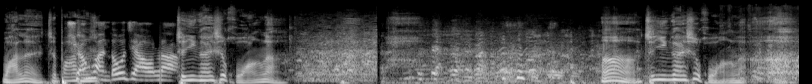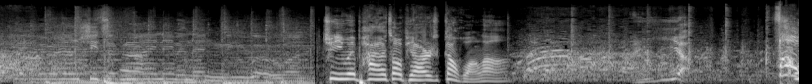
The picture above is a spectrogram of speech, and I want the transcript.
完了这八全款都交了，这应该是黄了，啊，这应该是黄了，就因为拍个照片干黄了，哎呀，造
